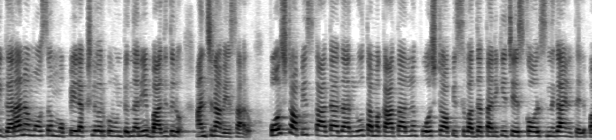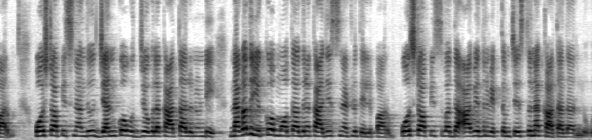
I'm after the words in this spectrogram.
ఈ గరానా మోసం ముప్పై లక్షల వరకు ఉంటుందని బాధితులు అంచనా వేశారు. పోస్ట్ ఆఫీస్ ఖాతాదారులు తమ ఖాతాలను పోస్ట్ ఆఫీస్ వద్ద తనిఖీ చేసుకోవాల్సిందిగా ఆయన తెలిపారు. పోస్ట్ ఆఫీస్ నందు జన్కో ఉద్యోగుల ఖాతాల నుండి నగదు ఎక్కువ మోతాదును కాజేసినట్లు తెలిపారు. పోస్ట్ ఆఫీస్ వద్ద ఆవేదన వ్యక్తం చేస్తున్న ఖాతాదారులు.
